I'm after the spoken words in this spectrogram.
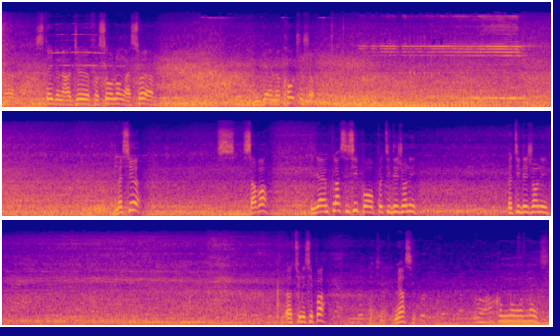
Man, stayed in Algeria for so long, I swear, I'm, getting a culture shock. Monsieur, ça va? Il y a une place ici pour petit déjeuner. Petit déjeuner. Euh, tu ne sais pas Ok, merci. Oh, how come no one knows?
